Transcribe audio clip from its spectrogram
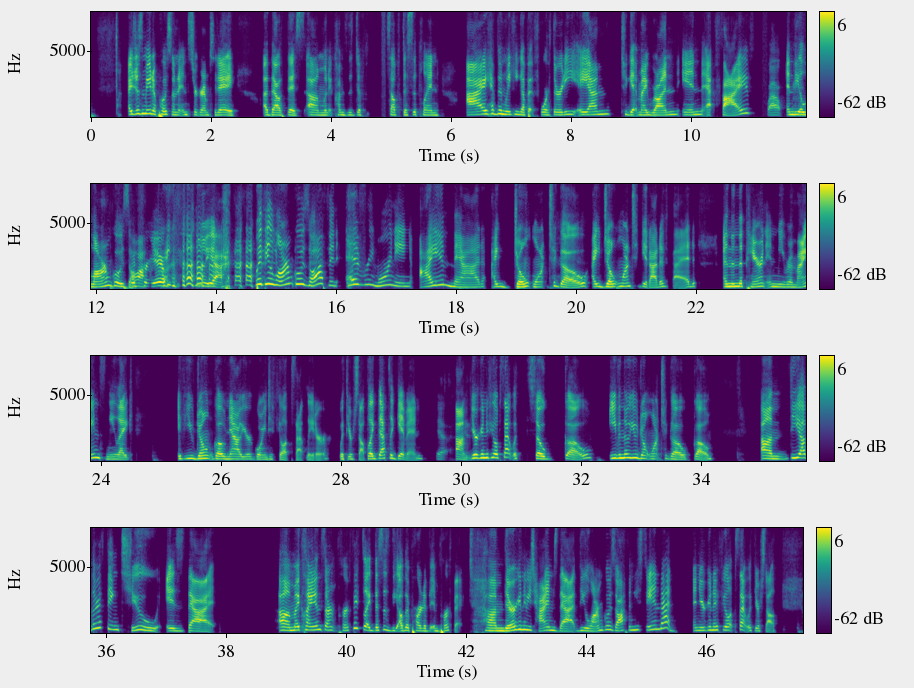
I just made a post on instagram today about this um, when it comes to dif- self-discipline. I have been waking up at 4 30 a.m to get my run in at 5 Wow. And the alarm goes Good off. for you. oh, yeah. But the alarm goes off, and every morning I am mad. I don't want to go. I don't want to get out of bed. And then the parent in me reminds me, like, if you don't go now, you're going to feel upset later with yourself. Like, that's a given. Yeah. Um, you're going to feel upset with, so go, even though you don't want to go, go. Um, the other thing too is that um, my clients aren't perfect. Like this is the other part of imperfect. Um, there are going to be times that the alarm goes off and you stay in bed and you're going to feel upset with yourself.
